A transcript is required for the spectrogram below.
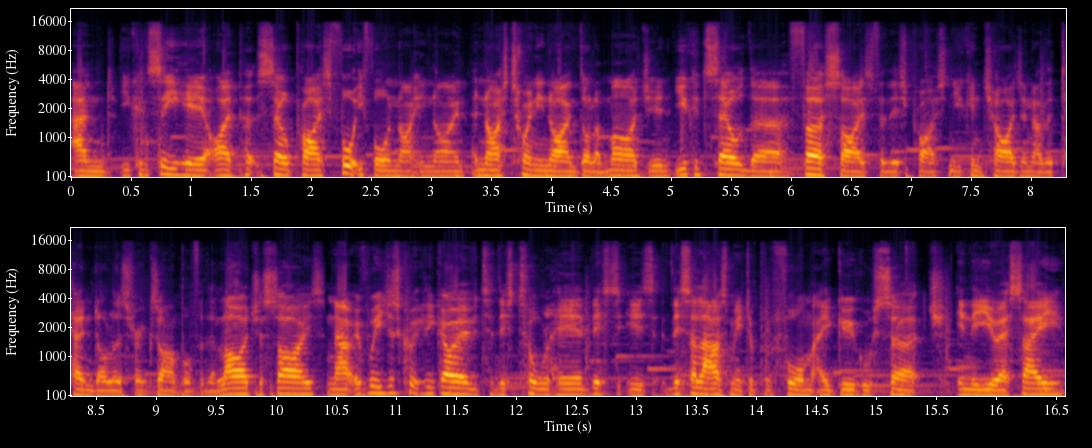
And you can see here, I put sell price $44.99, a nice $29 margin. You could sell the first size for this price and you can charge another $10, for example, for the larger size. Now, if we just quickly go over to this tool here, this is this allows me to perform a Google search in the USA,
